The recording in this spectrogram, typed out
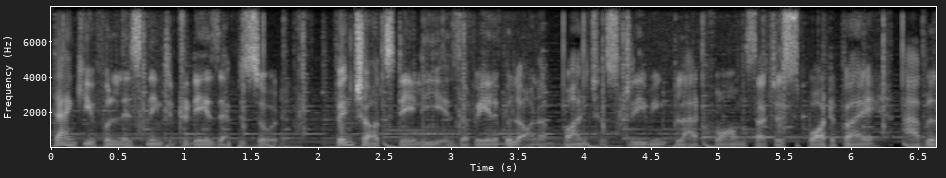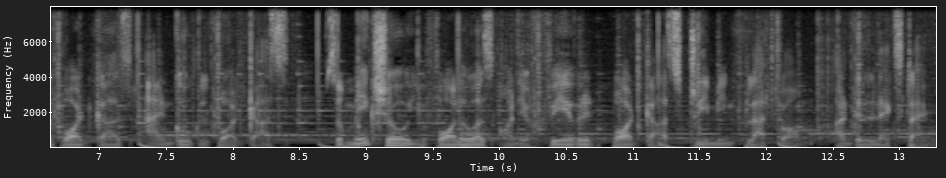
Thank you for listening to today's episode. FinShots Daily is available on a bunch of streaming platforms such as Spotify, Apple Podcasts, and Google Podcasts. So make sure you follow us on your favorite podcast streaming platform. Until next time.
